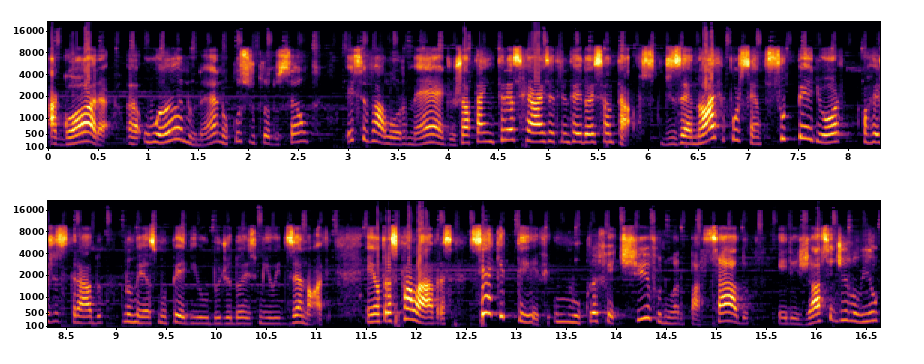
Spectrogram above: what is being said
Agora, uh, o ano, né, no custo de produção, esse valor médio já está em R$ 3,32, 19% superior ao registrado no mesmo período de 2019. Em outras palavras, se é que teve um lucro efetivo no ano passado, ele já se diluiu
